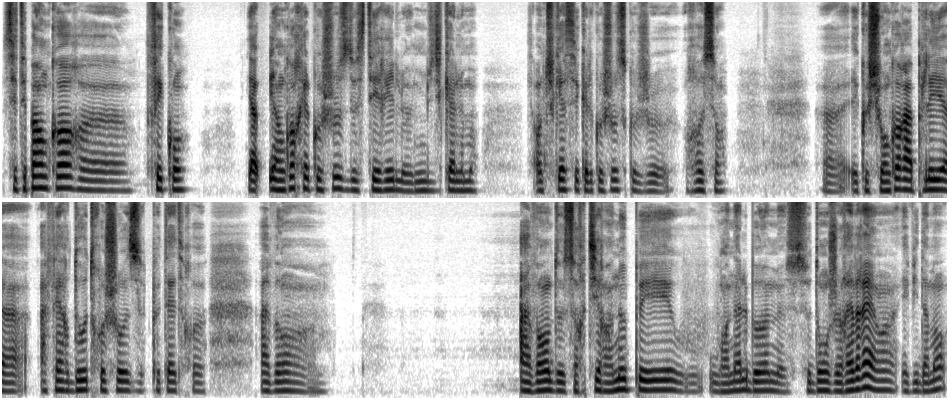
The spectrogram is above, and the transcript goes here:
c'était pas encore fécond il y, a encore quelque chose de stérile euh, musicalement. En tout cas, c'est quelque chose que je ressens. Euh, et que je suis encore appelée à, faire d'autres choses, peut-être euh, avant, avant de sortir un EP ou, un album, ce dont je rêverais, hein, évidemment.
